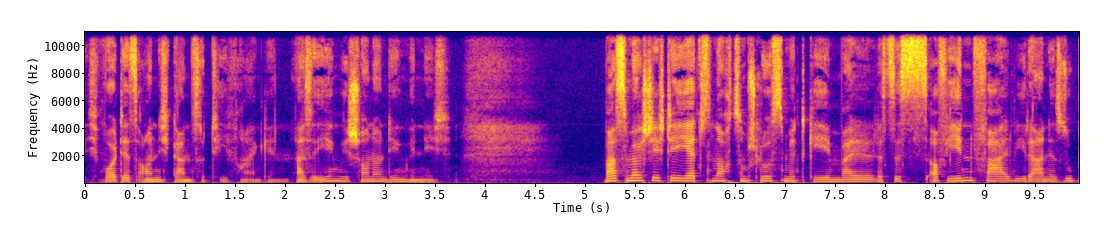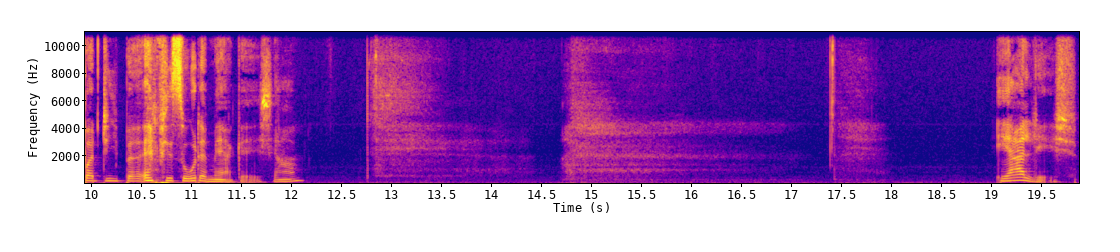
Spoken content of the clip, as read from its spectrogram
ich wollte jetzt auch nicht ganz so tief reingehen. Also irgendwie schon und irgendwie nicht. Was möchte ich dir jetzt noch zum Schluss mitgeben? Weil das ist auf jeden Fall wieder eine super diepe Episode, merke ich, ja. Ehrlich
